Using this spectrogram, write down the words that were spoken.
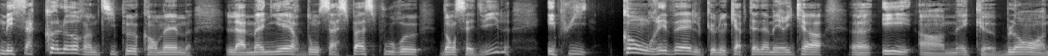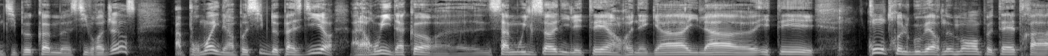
mais ça colore un petit peu quand même la manière dont ça se passe pour eux dans cette ville. Et puis, quand on révèle que le Captain America euh, est un mec blanc un petit peu comme Steve Rogers, ah, pour moi, il est impossible de pas se dire. Alors oui, d'accord, euh, Sam Wilson, il était un renégat, il a euh, été contre le gouvernement peut-être à,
